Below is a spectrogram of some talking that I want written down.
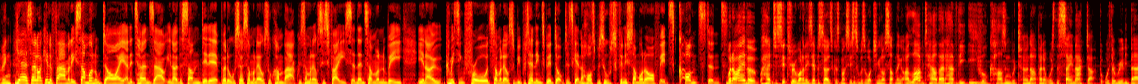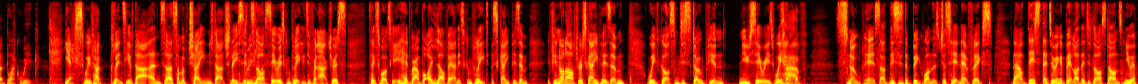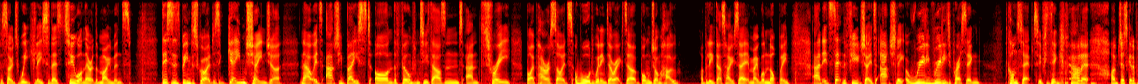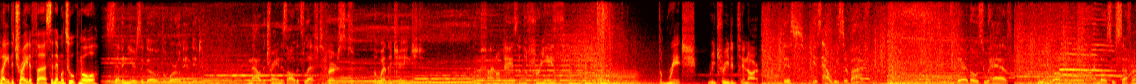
backstabbing. Yeah, so like in a family, someone will die, and it turns out, you know, the son did it, but also someone else will come back with someone else's face, and then someone will be, you know, committing fraud. Someone else will be pretending to be a doctor to get in the hospital to finish someone off. It's constant. When I ever had to sit through one of these episodes because my sister was watching it or something, I loved how they'd have the evil cousin would turn up and it was the same actor but with a really bad black wig. Yes, we've had plenty of that, and uh, some have changed actually since Really? last series. Completely different actress. Takes a while to get your head round, but I love it, and it's complete escapism. If you're not after escapism, we've got some dystopian new series. We What's have Snowpiercer. This is the big one that's just hit Netflix. Now, this they're doing a bit like they did last dance, new episodes weekly. So there's two on there at the moment. This has been described as a game changer. Now, it's actually based on the film from 2003 by Parasite's award winning director Bong Joon Ho. I believe that's how you say it. It may well not be. And it's set in the future. It's actually a really, really depressing concept if you think about it. I'm just going to play you the trailer first and then we'll talk more. Seven years ago, the world ended. Now the train is all that's left. First, the weather changed. In the final days of the freeze, the rich retreated to Narp. This is how we survive. There are those who have, and those who suffer.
